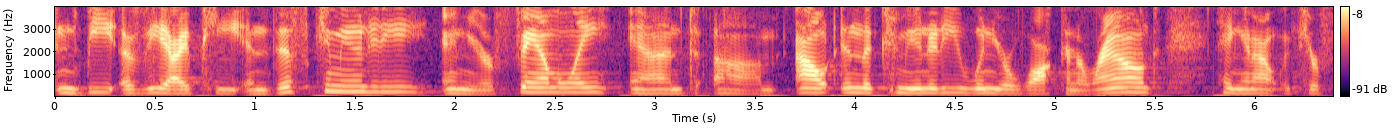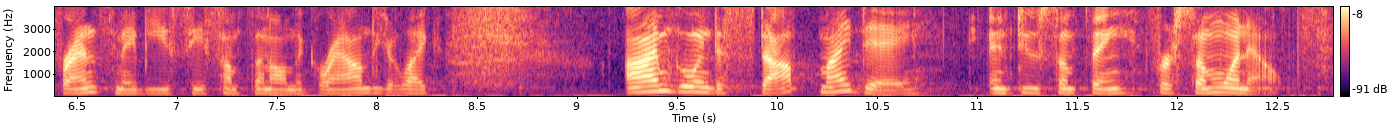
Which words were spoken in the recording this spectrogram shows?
and be a VIP in this community, in your family, and um, out in the community when you're walking around, hanging out with your friends. Maybe you see something on the ground. You're like, I'm going to stop my day and do something for someone else.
